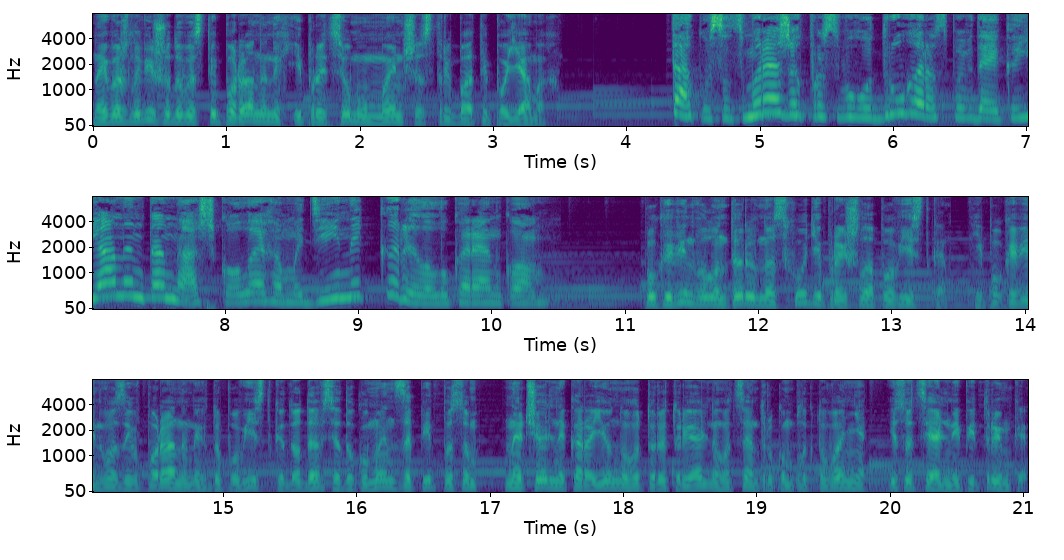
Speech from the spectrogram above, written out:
Найважливіше довести поранених і при цьому менше стрибати по ямах. Так у соцмережах про свого друга розповідає киянин та наш колега-медійник Кирило Лукаренко. Поки він волонтерив на сході, прийшла повістка. І поки він возив поранених до повістки, додався документ за підписом начальника районного територіального центру комплектування і соціальної підтримки.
